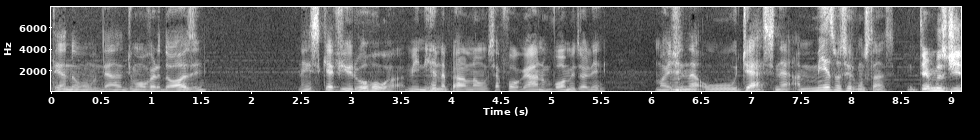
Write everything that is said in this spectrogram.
tendo né, de uma overdose, nem sequer virou a menina pra ela não se afogar no vômito ali. Imagina o Jesse, né? A mesma circunstância. Em termos de,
